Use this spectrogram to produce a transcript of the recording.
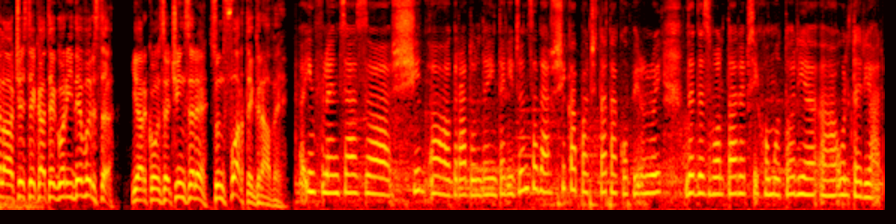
11% la aceste categorii de vârstă, iar consecințele sunt foarte grave. Influențează și uh, gradul de inteligență, dar și capacitatea copilului de dezvoltare psihomotorie uh, ulterioară.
